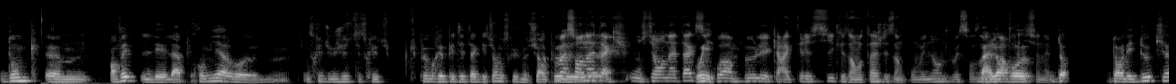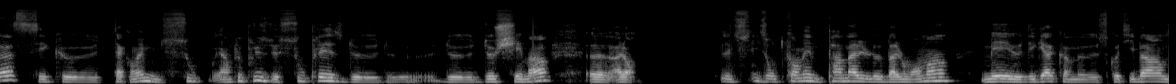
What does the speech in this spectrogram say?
Donc, en fait, les, la première. est-ce que tu, juste, est-ce que tu, peux me répéter ta question? Parce que je me suis un peu. en attaque. On se dit en attaque, c'est quoi un peu les caractéristiques, les avantages, les inconvénients de jouer sans bah un alors, traditionnel? dans les deux cas, c'est que tu as quand même une un peu plus de souplesse de de de schéma. alors, ils ont quand même pas mal le ballon en main, mais des gars comme, Scotty Barnes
